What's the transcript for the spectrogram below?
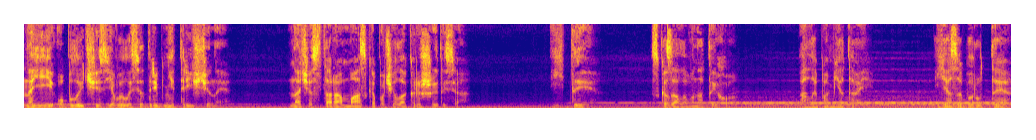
На її обличчі з'явилися дрібні тріщини, наче стара маска почала кришитися. Йди, сказала вона тихо, але пам'ятай, я заберу те,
